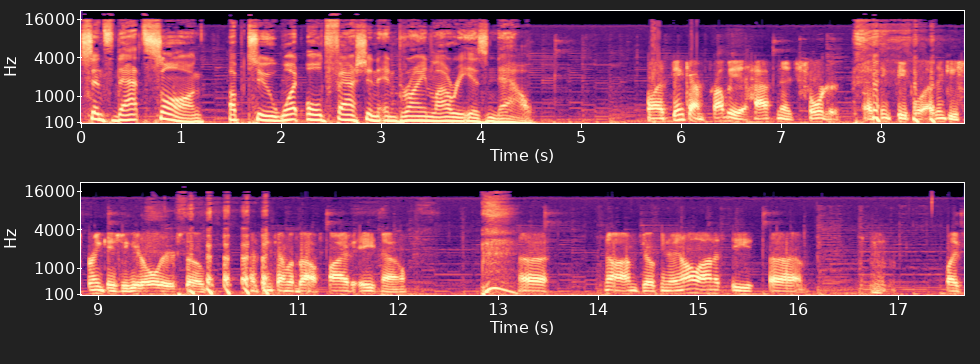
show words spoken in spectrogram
since that song up to what old fashioned and Bryan Loweree is now? Well, I think I'm probably a half an inch shorter. I think people, I think you shrink as you get older. So I think I'm about five eight now. Uh, no, I'm joking. In all honesty, uh, like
